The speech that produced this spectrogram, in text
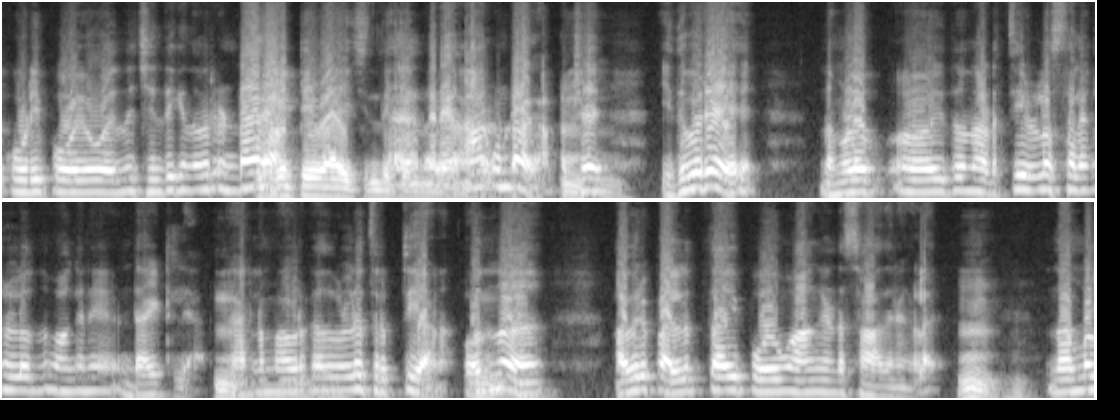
കൂടിപ്പോയോ എന്ന് ചിന്തിക്കുന്നവരുണ്ടാകാം. ഉണ്ടാകാം. പക്ഷെ ഇതുവരെ നമ്മൾ ഇത് നടത്തിയുള്ള സ്ഥലങ്ങളിലൊന്നും അങ്ങനെ ഉണ്ടായിട്ടില്ല. കാരണം അവർക്ക് അത് വളരെ തൃപ്തിയാണ്. ഒന്ന് അവർ പലത്തായി പോയി വാങ്ങേണ്ട സാധനങ്ങൾ നമ്മൾ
